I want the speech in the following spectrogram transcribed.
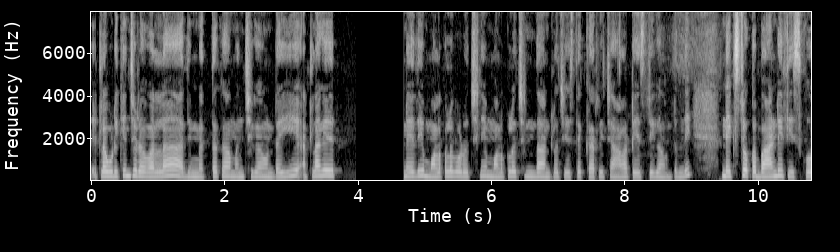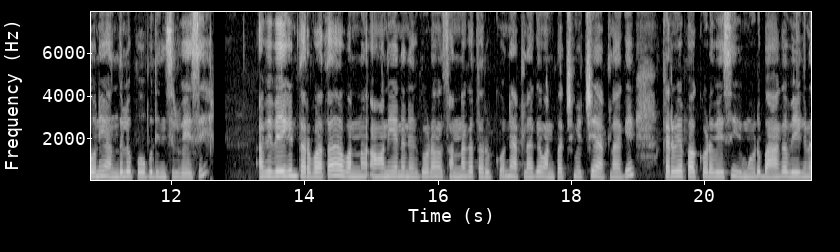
ఇట్లా ఉడికించడం వల్ల అది మెత్తగా మంచిగా ఉంటాయి. అట్లాగే అనేది మొలకలు కూడా వచ్చినాయి. మొలకలు వచ్చిన దాంట్లో చేస్తే కర్రీ చాలా టేస్టీగా ఉంటుంది. నెక్స్ట్ ఒక బాండీ తీసుకొని అందులో పోపు దినుసులు వేసి అవి వేగిన తర్వాత వన్ ఆనియన్ అనేది కూడా సన్నగా తరుక్కొని అట్లాగే వన్ పచ్చిమిర్చి అట్లాగే కరివేపాకు కూడా వేసి ఇవి మూడు బాగా వేగిన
